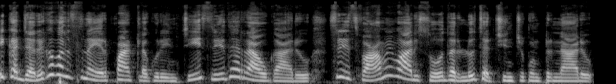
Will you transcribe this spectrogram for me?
ఇక జరగవలసిన ఏర్పాట్ల గురించి శ్రీధర్రావు గారు శ్రీ స్వామివారి సోదరులు చర్చించుకుంటున్నారు.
